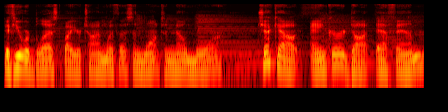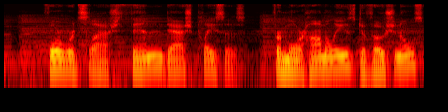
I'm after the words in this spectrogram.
If you were blessed by your time with us and want to know more, check out anchor.fm forward slash thin dash places for more homilies, devotionals,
